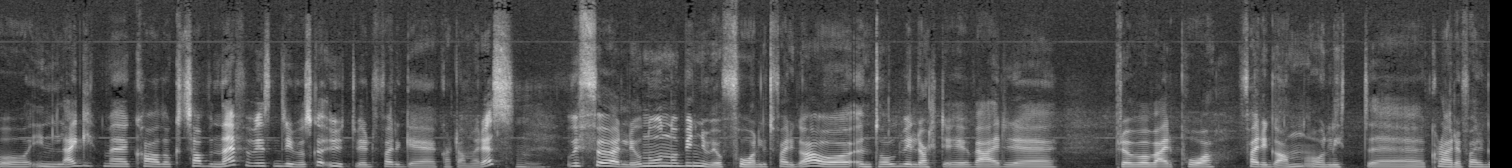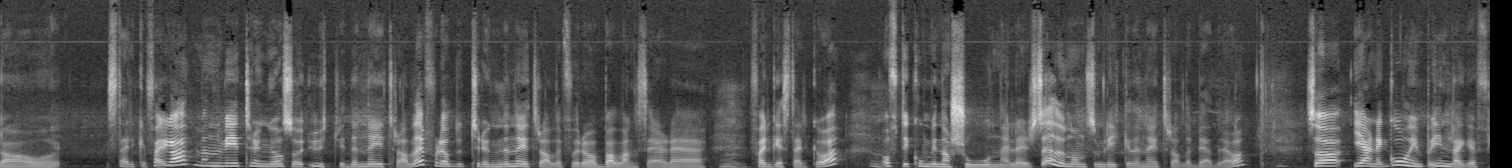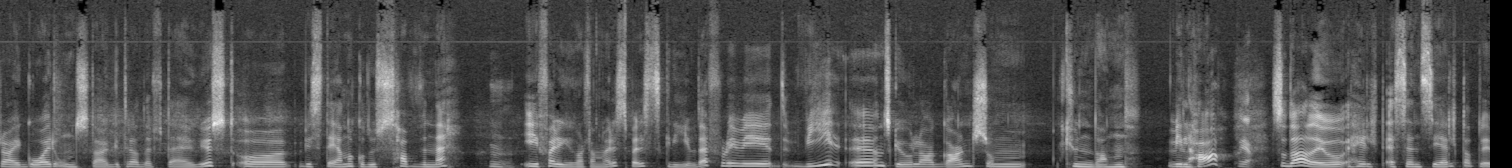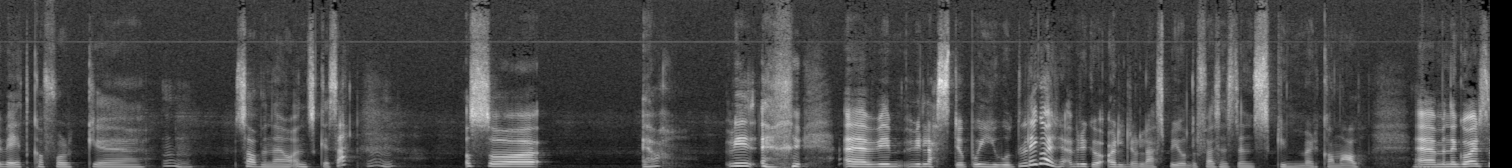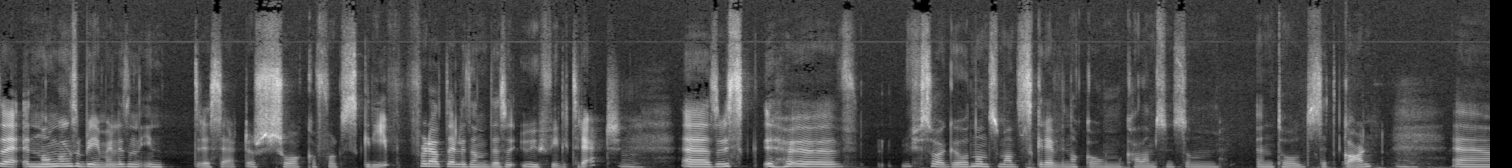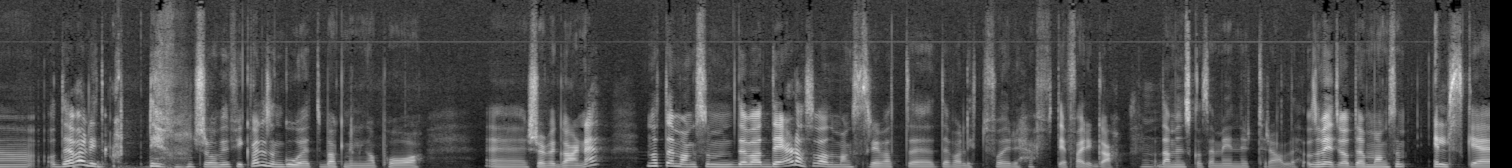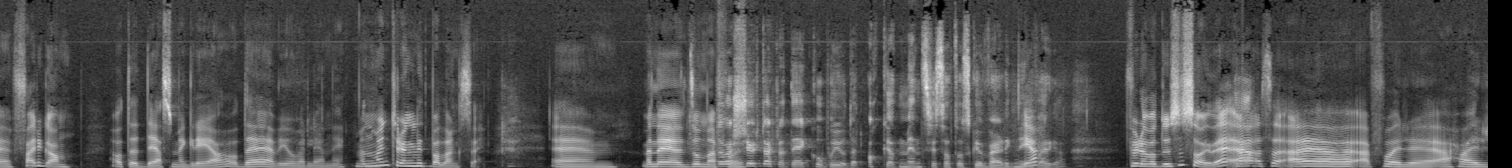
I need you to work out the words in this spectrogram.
på innlegg med hva dere savner, for vi driver og skal utvide fargekartene våre. Mm. Og vi føler jo nå, nå begynner vi å få litt farger, og Untold vil alltid være eh, Prøve å være på fargene og litt eh, klare farger og sterke farger. Men vi trenger også å utvide nøytrale, fordi at du trenger det nøytrale for å balansere det Mm. fargesterke òg. Mm. Ofte i kombinasjon, eller så er det noen som liker det nøytrale bedre òg. Så gjerne gå inn på innlegget fra i går, onsdag 30. august, og hvis det er noe du savner Mm. i fargekartene våre, bare skriv det. Fordi vi, vi eh, ønsker jo å lage garn som kundene vil ha. Ja. Så da er det jo helt essensielt at vi vet hva folk uh, Mm. savner og ønsker seg. Mm. Og så Ja. Vi, eh, vi, vi leste jo på Jodel i går. Jeg bruker jo aldri å lese på Jodel, for jeg syns det er en skummel kanal. Eh, men i går, så det, noen ganger så blir man litt sånn interessert i å se hva folk skriver. For det, er litt sånn, det er så ufiltrert. Mm. Eh, så vi, sk vi så jo noen som hadde skrevet noe om hva de syntes om Untold sitt garn. Mm. Eh, og det var litt artig å se. Vi fikk veldig sånn gode tilbakemeldinger på uh, sjølve garnet. Men at det er mange som Det var der, da, så var det mange som skrev at eh, det var litt for heftige farger. Mm. Og de ønska seg mer nøytrale. Og så vet vi at det er mange som elsker fargene. At det er det som er greia, og det er vi jo veldig enig i. Men man trenger litt balanse. Um, men det er sånn Det var sjukt artig at jeg kom på Jodel akkurat mens vi satt og skulle velge nye Ja. farger. For det var du som så det. Jeg, altså, jeg, jeg, får, jeg har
